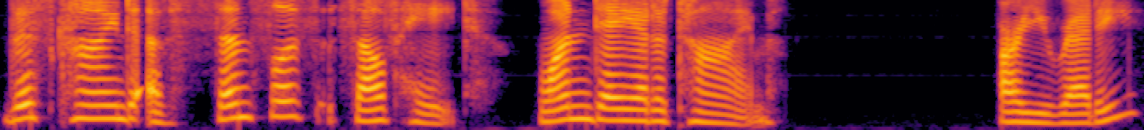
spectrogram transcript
this kind of senseless self hate, one day at a time. Are you ready?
